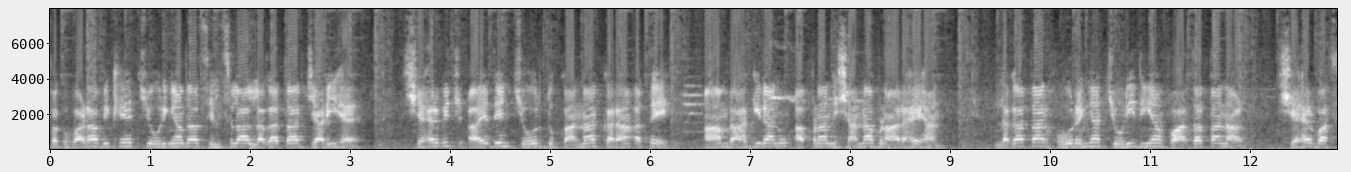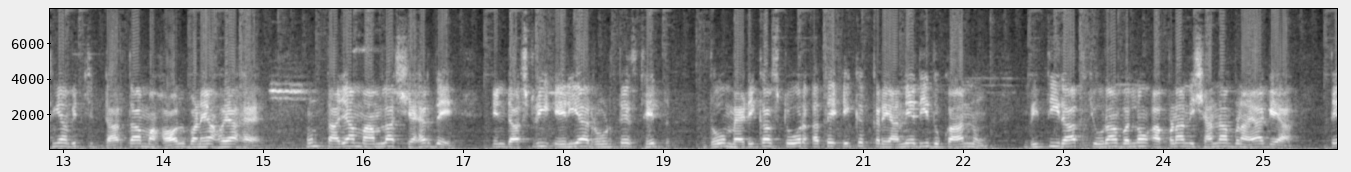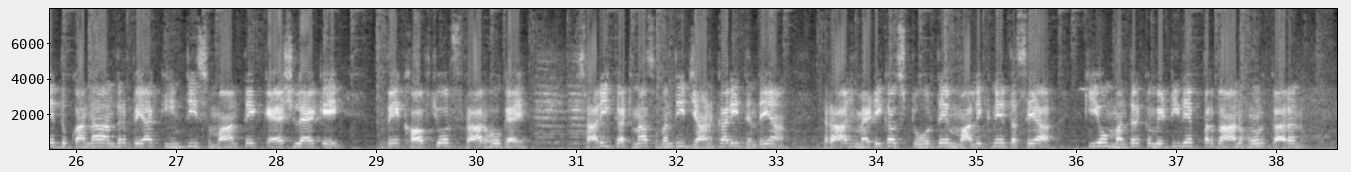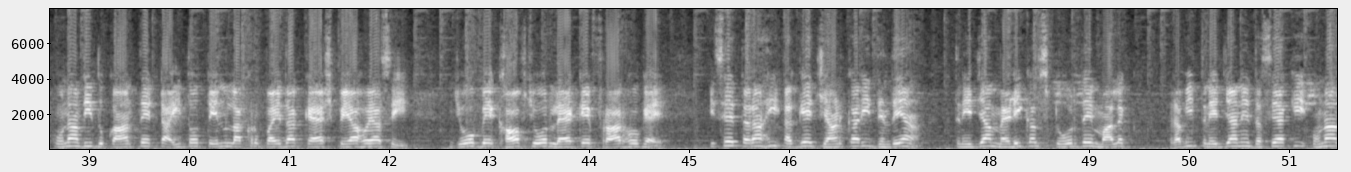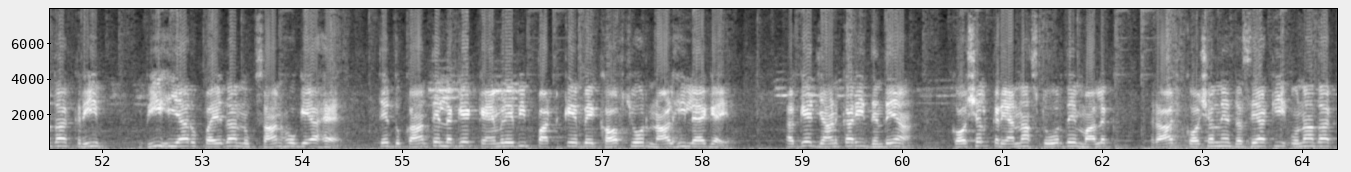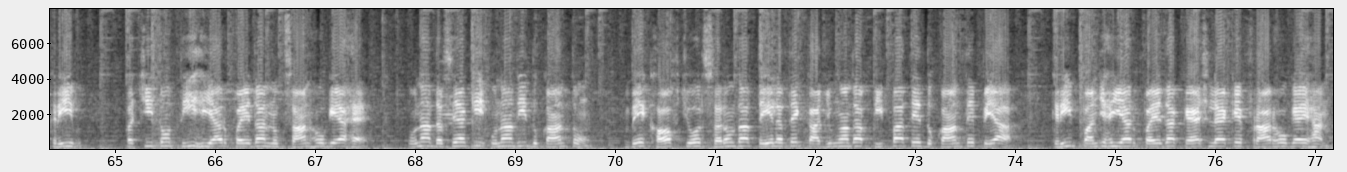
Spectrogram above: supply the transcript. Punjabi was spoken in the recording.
ਫਗਵਾੜਾ ਵਿਖੇ ਚੋਰੀਆਂ ਦਾ ਸਿਲਸਿਲਾ ਲਗਾਤਾਰ ਜਾਰੀ ਹੈ। ਸ਼ਹਿਰ ਵਿੱਚ ਆਏ ਦਿਨ ਚੋਰ ਦੁਕਾਨਾਂ, ਘਰਾਂ ਅਤੇ ਆਮ ਰਾਹਗੀਰਾਂ ਨੂੰ ਆਪਣਾ ਨਿਸ਼ਾਨਾ ਬਣਾ ਰਹੇ ਹਨ। ਲਗਾਤਾਰ ਹੋ ਰਹੀਆਂ ਚੋਰੀ ਦੀਆਂ ਵਾਰਦਾਤਾਂ ਨਾਲ ਸ਼ਹਿਰ ਵਾਸੀਆਂ ਵਿੱਚ ਡਰ ਦਾ ਮਾਹੌਲ ਬਣਿਆ ਹੋਇਆ ਹੈ। ਹੁਣ ਤਾਜ਼ਾ ਮਾਮਲਾ ਸ਼ਹਿਰ ਦੇ ਇੰਡਸਟਰੀ ਏਰੀਆ ਰੋਡ ਤੇ ਸਥਿਤ ਦੋ ਮੈਡੀਕਲ ਸਟੋਰ ਅਤੇ ਇੱਕ ਕਰਿਆਨੇ ਦੀ ਦੁਕਾਨ ਨੂੰ ਬੀਤੀ ਰਾਤ ਚੋਰਾਂ ਵੱਲੋਂ ਆਪਣਾ ਨਿਸ਼ਾਨਾ ਬਣਾਇਆ ਗਿਆ ਤੇ ਦੁਕਾਨਾਂ ਅੰਦਰ ਪਿਆ ਕੀਮਤੀ ਸਮਾਨ ਤੇ ਕੈਸ਼ ਲੈ ਕੇ ਬੇਖੌਫ ਚੋਰ ਫਰਾਰ ਹੋ ਗਏ। ਸਾਰੀ ਘਟਨਾ ਸੰਬੰਧੀ ਜਾਣਕਾਰੀ ਦਿੰਦਿਆਂ ਰਾਜ ਮੈਡੀਕਲ ਸਟੋਰ ਦੇ ਮਾਲਕ ਨੇ ਦੱਸਿਆ ਕਿ ਉਹ ਮੰਦਰ ਕਮੇਟੀ ਦੇ ਪ੍ਰਧਾਨ ਹੋਣ ਕਾਰਨ ਉਹਨਾਂ ਦੀ ਦੁਕਾਨ ਤੇ 2.5 ਤੋਂ 3 ਲੱਖ ਰੁਪਏ ਦਾ ਕੈਸ਼ ਪਿਆ ਹੋਇਆ ਸੀ, ਜੋ ਬੇਖੌਫ ਚੋਰ ਲੈ ਕੇ ਫਰਾਰ ਹੋ ਗਏ। ਇਸੇ ਤਰ੍ਹਾਂ ਹੀ ਅੱਗੇ ਜਾਣਕਾਰੀ ਦਿੰਦਿਆਂ ਤਨੇਜਾ ਮੈਡੀਕਲ ਸਟੋਰ ਦੇ ਮਾਲਕ ਰਵੀ ਤਨੇਜਾ ਨੇ ਦੱਸਿਆ ਕਿ ਉਹਨਾਂ ਦਾ ਕਰੀਬ 20000 ਰੁਪਏ ਦਾ ਨੁਕਸਾਨ ਹੋ ਗਿਆ ਹੈ ਤੇ ਦੁਕਾਨ ਤੇ ਲੱਗੇ ਕੈਮਰੇ ਵੀ ਪੱਟ ਕੇ ਬੇਖੌਫ ਚੋਰ ਨਾਲ ਹੀ ਲੈ ਗਏ। ਅੱਗੇ ਜਾਣਕਾਰੀ ਦਿੰਦਿਆਂ ਕੌਸ਼ਲ ਕਰਿਆਨਾ ਸਟੋਰ ਦੇ ਮਾਲਕ ਰਾਜ ਕੌਸ਼ਲ ਨੇ ਦੱਸਿਆ ਕਿ ਉਹਨਾਂ ਦਾ ਕਰੀਬ 25 ਤੋਂ 30 ਹਜ਼ਾਰ ਰੁਪਏ ਦਾ ਨੁਕਸਾਨ ਹੋ ਗਿਆ ਹੈ। ਉਹਨਾਂ ਦੱਸਿਆ ਕਿ ਉਹਨਾਂ ਦੀ ਦੁਕਾਨ ਤੋਂ ਬੇਖੌਫ ਚੋਰ ਸਰੋਂ ਦਾ ਤੇਲ ਅਤੇ ਕਾਜੂਆਂ ਦਾ ਪੀਪਾ ਤੇ ਦੁਕਾਨ ਤੇ ਪਿਆ ਕਰੀਬ 5000 ਰੁਪਏ ਦਾ ਕੈਸ਼ ਲੈ ਕੇ ਫਰਾਰ ਹੋ ਗਏ ਹਨ।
